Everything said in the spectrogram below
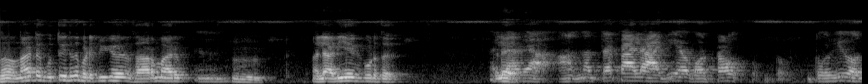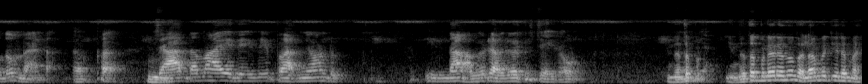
നന്നായിട്ട് കുത്തിയിരുന്ന് പഠിപ്പിക്കുമായിരുന്നു സാറന്മാരും. നല്ല അടിയൊക്കെ കൊടുത്ത്. അല്ലേ? അന്നത്തെ കാലം അടിയോ കൊട്ടോ തൊഴിയോ ഒന്നും വേണ്ട. ഒക്കെ ശാന്തമായ രീതിയിൽ പറഞ്ഞുകൊണ്ട് ഇന്ന അവരവരൊക്കെ ചെയ്തോളും. ഇന്നത്തെ ഇന്നത്തെ പിള്ളേരൊന്നും തല്ലാൻ പറ്റിയില്ലമ്മേ.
